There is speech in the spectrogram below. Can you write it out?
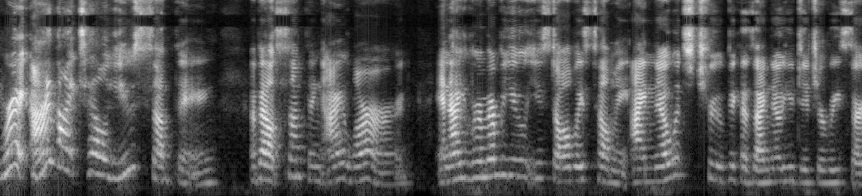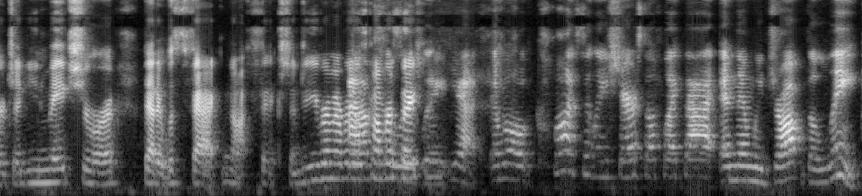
Right. I might tell you something about something I learned and I remember you used to always tell me, I know it's true because I know you did your research and you made sure that it was fact, not fiction. Do you remember those Absolutely, conversations? Yes. And we'll constantly share stuff like that. And then we drop the link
